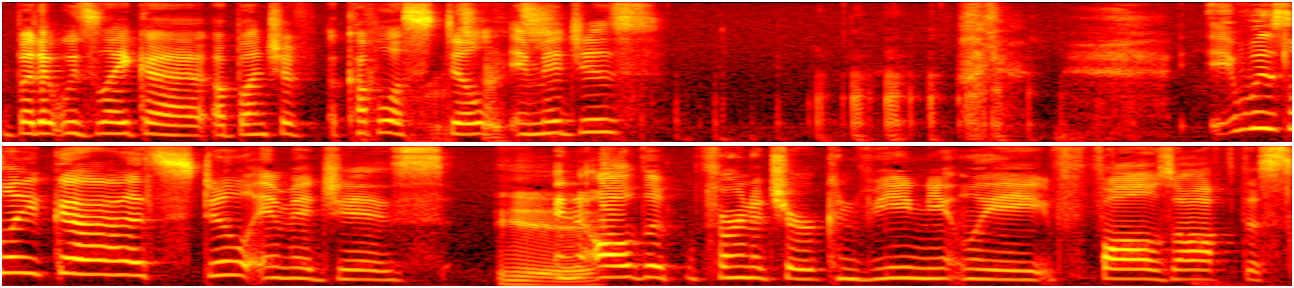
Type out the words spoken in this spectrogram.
but it was like a, a bunch of a couple of still Rotates. images. it was like uh, still images, Yeah. and all the furniture conveniently falls off the s-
